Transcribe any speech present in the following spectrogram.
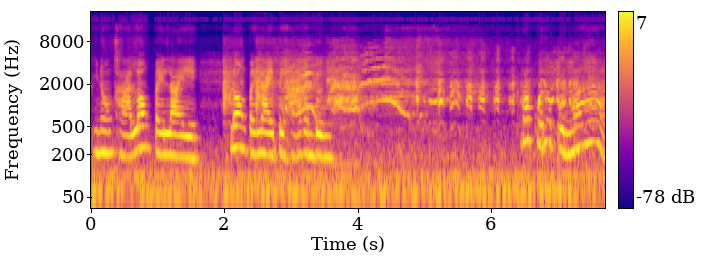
พี่น้องคะล่องไปไล่ล่องไปไล่ไปหากันเบิงครอบครัวที่อบอุ่นมาก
